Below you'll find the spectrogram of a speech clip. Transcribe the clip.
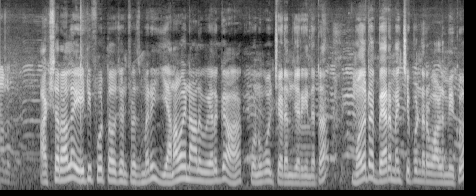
నాలుగు. అక్షరాల ఎయిటీ ఫోర్ థౌసండ్ ఫ్రెండ్స్ మరి ఎనభై నాలుగు వేలుగా కొనుగోలు చేయడం జరిగిందట. మొదట బేరం ఎంత చెప్పిండారు వాళ్ళు మీకు?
